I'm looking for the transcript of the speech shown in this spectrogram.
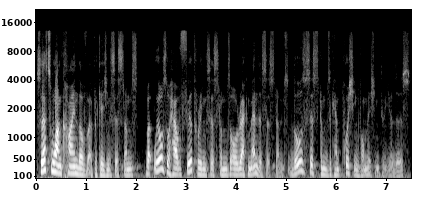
So that's one kind of application systems. But we also have filtering systems or recommender systems. Those systems can push information to users.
